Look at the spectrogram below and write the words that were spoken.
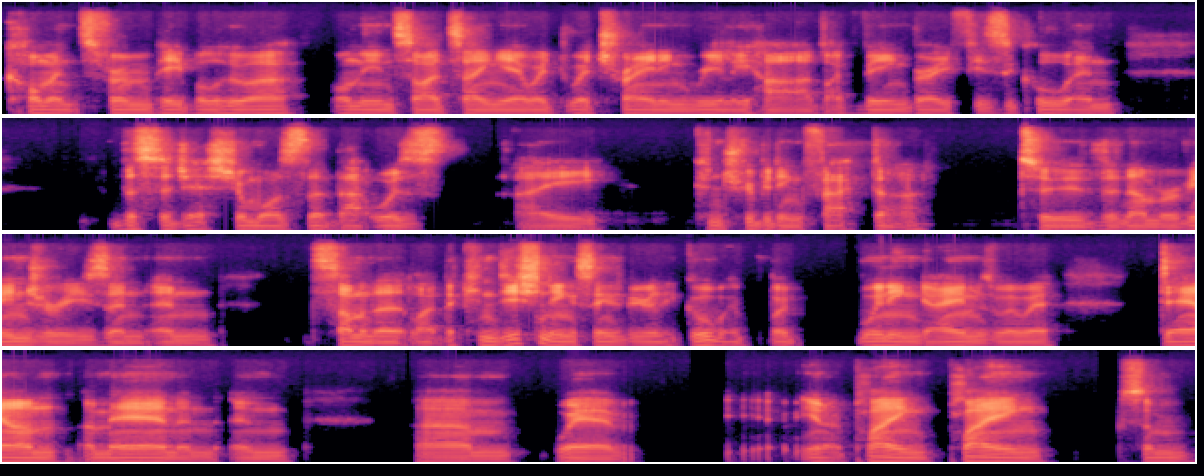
comments from people who are on the inside saying yeah we're, we're training really hard like being very physical and the suggestion was that that was a contributing factor to the number of injuries and and some of the like the conditioning seems to be really good. We're, we're winning games where we're down a man and and um, we're you know playing playing some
